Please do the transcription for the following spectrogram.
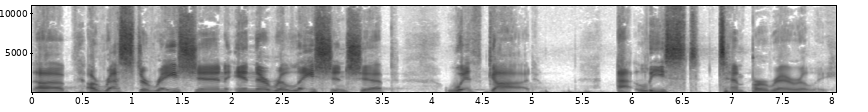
uh, a restoration in their relationship with God, at least temporarily.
